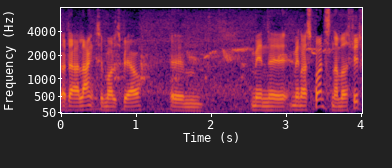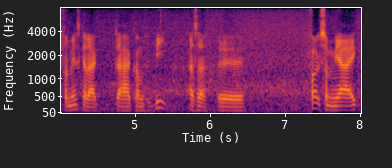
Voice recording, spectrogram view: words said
og der er langt til Mols Bjerge. Øhm, men, øh, men responsen har været fedt for mennesker, der, der har kommet forbi. Altså, øh, folk, som jeg ikke,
